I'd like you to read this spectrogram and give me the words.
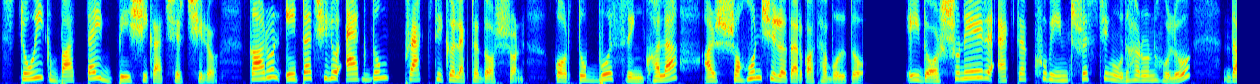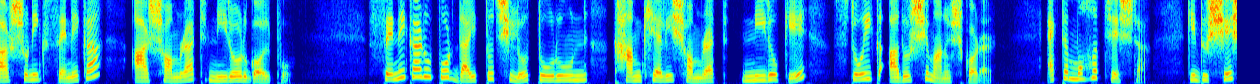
স্টোইকবাদটাই বেশি কাছের ছিল। কারণ এটা ছিল একদম প্র্যাকটিক্যাল একটা দর্শন। কর্তব্য, শৃঙ্খলা আর সহনশীলতার কথা বলতো। এই দর্শনের একটা খুব ইন্টারেস্টিং উদাহরণ হল দার্শনিক সেনেকা আর সম্রাট নিরোর গল্প। সেনেকার উপর দায়িত্ব ছিল তরুণ, খামখেয়ালি সম্রাট নিরোকে স্টোইক আদর্শে মানুষ করার। একটা মহৎ চেষ্টা। কিন্তু শেষ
